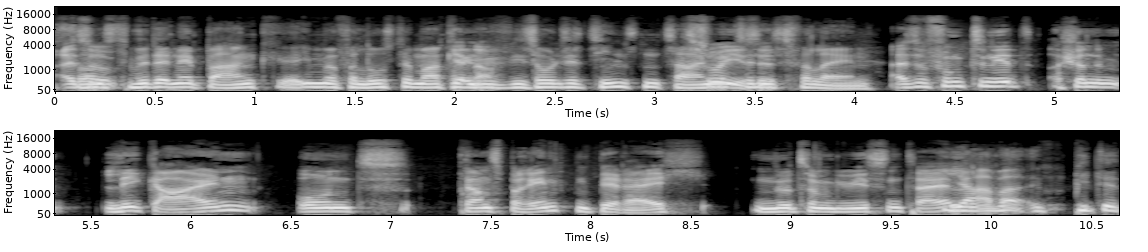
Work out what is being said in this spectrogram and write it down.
Also- Sonst würde eine Bank immer Verluste machen. Genau. Wie sollen sie Zinsen zahlen, So wenn sie nichts verleihen? Also funktioniert schon im legalen und transparenten Bereich nur zum gewissen Teil. Ja, aber bitte,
